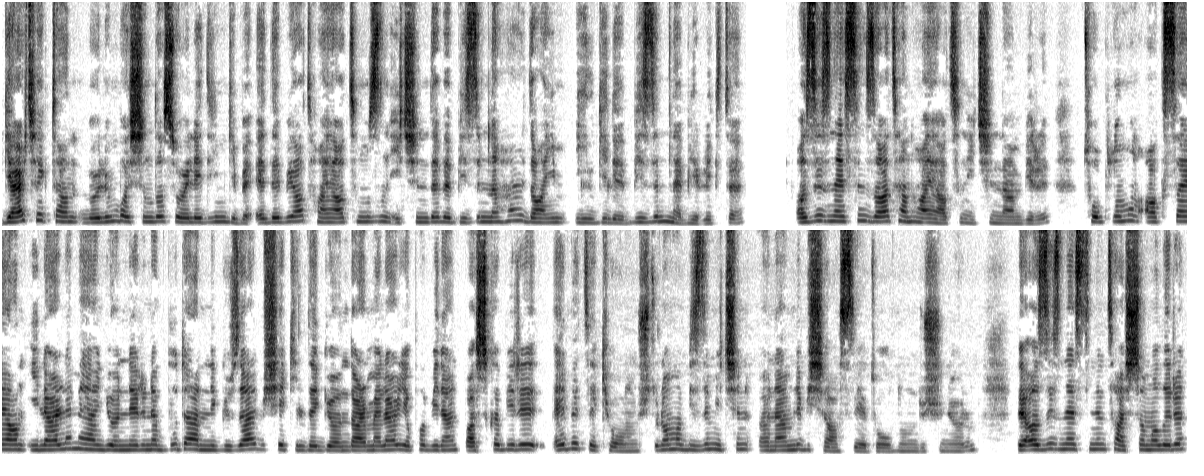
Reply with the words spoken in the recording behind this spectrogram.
gerçekten bölüm başında söylediğim gibi edebiyat hayatımızın içinde ve bizimle her daim ilgili, bizimle birlikte. Aziz Nesin zaten hayatın içinden biri. Toplumun aksayan, ilerlemeyen yönlerine bu denli güzel bir şekilde göndermeler yapabilen başka biri elbette ki olmuştur ama bizim için önemli bir şahsiyet olduğunu düşünüyorum. Ve Aziz Nesin'in taşlamaları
